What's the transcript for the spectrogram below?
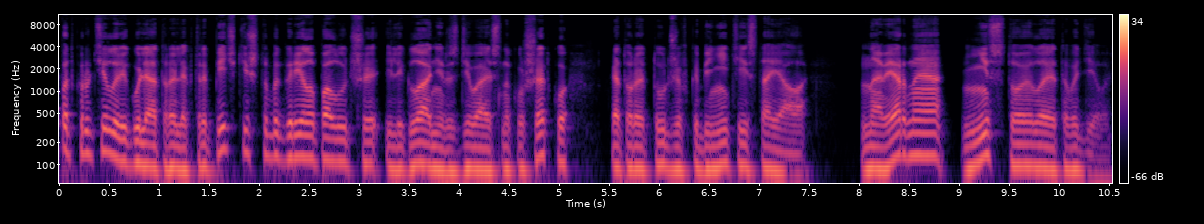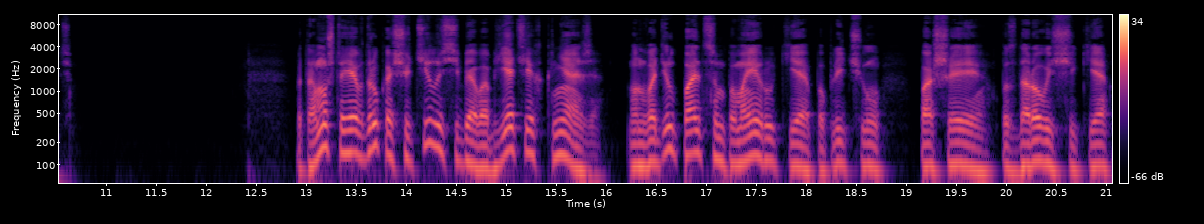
подкрутила регулятор электропечки, чтобы грело получше, и легла, не раздеваясь на кушетку, которая тут же в кабинете и стояла. Наверное, не стоило этого делать. Потому что я вдруг ощутила себя в объятиях князя. Он водил пальцем по моей руке, по плечу, по шее, по здоровой щеке.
